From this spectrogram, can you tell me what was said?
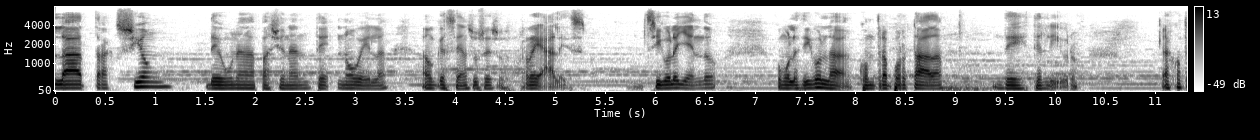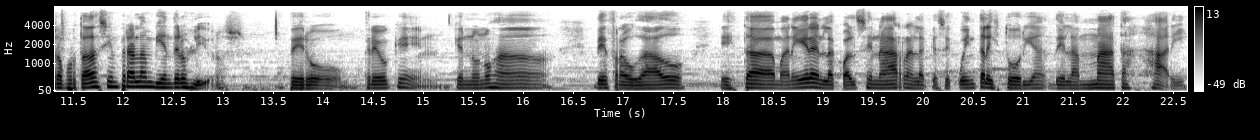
la atracción de una apasionante novela, aunque sean sucesos reales. Sigo leyendo, como les digo, la contraportada de este libro. Las contraportadas siempre hablan bien de los libros, pero creo que, que no nos ha defraudado esta manera en la cual se narra, en la que se cuenta la historia de la Mata Hari.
